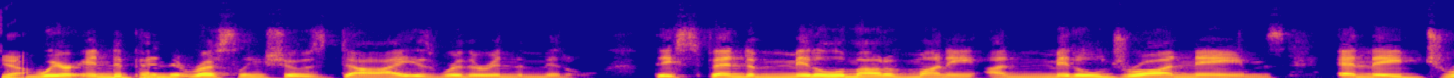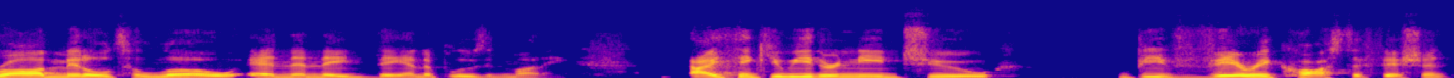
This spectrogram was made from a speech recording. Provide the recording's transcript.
Yeah. Where independent wrestling shows die is where they're in the middle. They spend a middle amount of money on middle draw names and they draw middle to low and then they they end up losing money. I think you either need to be very cost efficient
